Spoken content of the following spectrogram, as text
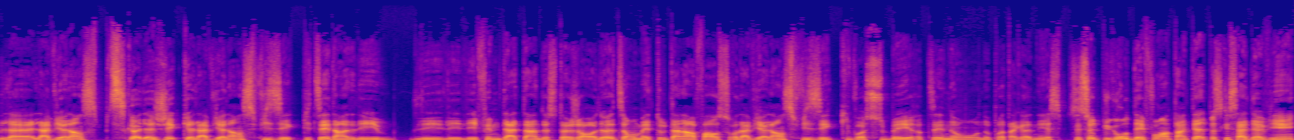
la, la violence psychologique que la violence physique. Puis tu sais, dans les, les, les, les films d'attente de ce genre-là, on met tout le temps l'emphase sur la violence physique qu'il va subir nos, nos protagonistes. C'est ça le plus gros défaut en tant que tel, parce que ça devient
